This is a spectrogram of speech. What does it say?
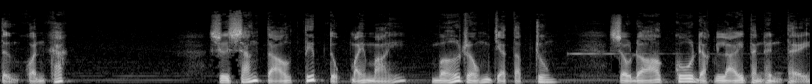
từng khoảnh khắc. Sự sáng tạo tiếp tục mãi mãi, mở rộng và tập trung. Sau đó cô đặt lại thành hình thể.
